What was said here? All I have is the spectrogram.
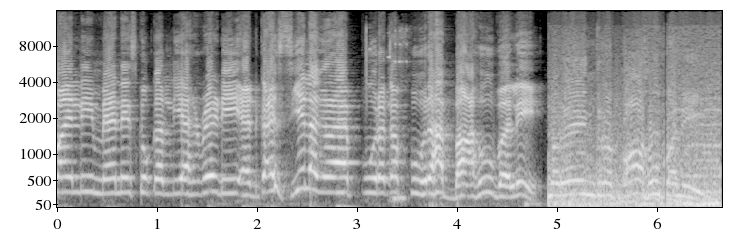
फाइनली मैंने इसको कर लिया है रेडी एंड गाइस ये लग रहा है पूरा का पूरा बाहुबली। नरेंद्र बाहुबली।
